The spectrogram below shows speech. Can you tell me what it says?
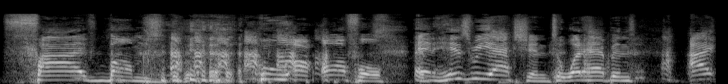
five bums who are awful, and his reaction to what happens, I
